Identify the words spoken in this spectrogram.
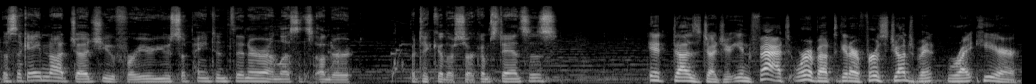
Does the game not judge you for your use of paint and thinner unless it's under particular circumstances? It does judge you. In fact, we're about to get our first judgment right here.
